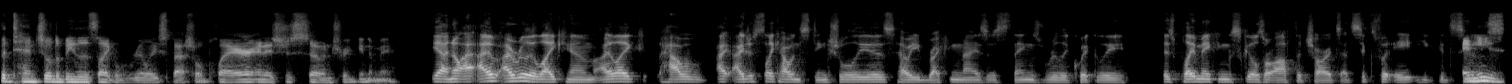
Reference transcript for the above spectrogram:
potential to be this like really special player, and it's just so intriguing to me. Yeah, no, I I really like him. I like how I, I just like how instinctual he is, how he recognizes things really quickly. His playmaking skills are off the charts. At six foot eight, he could see and he's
